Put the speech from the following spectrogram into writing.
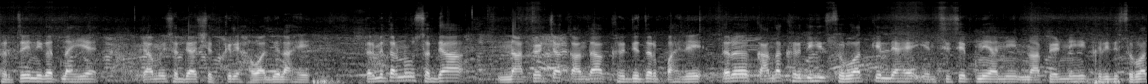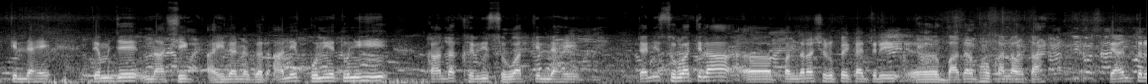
खर्चही निघत नाही आहे त्यामुळे सध्या शेतकरी हवालदिल आहे. तर मित्रांनो सध्या नाफेडच्या कांदा खरेदी जर पाहिले तर कांदा खरेदी ही सुरुवात केलेली आहे. एन सी सी एफने आणि नाफेडने ही खरेदी सुरुवात केली आहे. ते म्हणजे नाशिक अहिल्यानगर आणि पुणे येथूनही कांदा खरेदी सुरुवात केली आहे. त्यांनी सुरुवातीला पंधराशे रुपये काहीतरी बाजारभाव काढला होता. त्यानंतर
